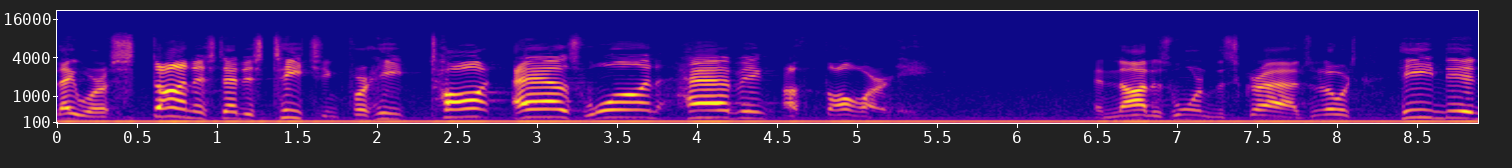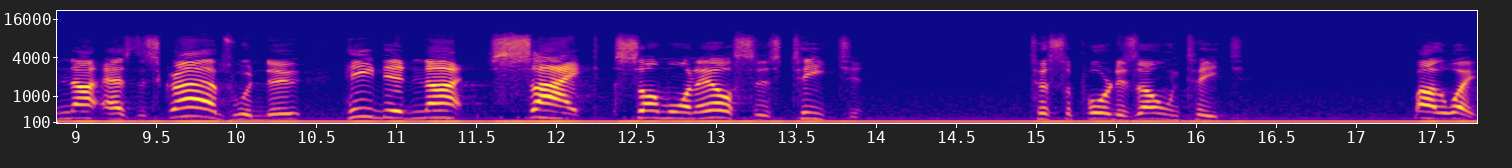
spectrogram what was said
they were astonished at his teaching, for he taught as one having authority and not as one of the scribes. In other words, he did not, as the scribes would do, he did not cite someone else's teaching to support his own teaching. By the way,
